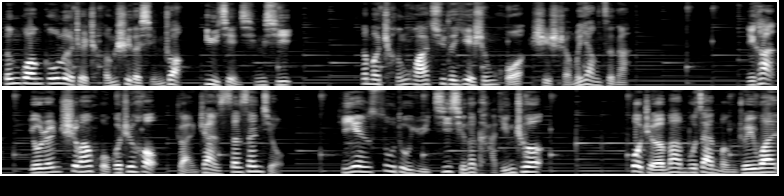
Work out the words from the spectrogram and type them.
灯光勾勒着城市的形状，愈见清晰。那么，成华区的夜生活是什么样子呢？你看，有人吃完火锅之后转战三三九。体验速度与激情的卡丁车，或者漫步在猛追湾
